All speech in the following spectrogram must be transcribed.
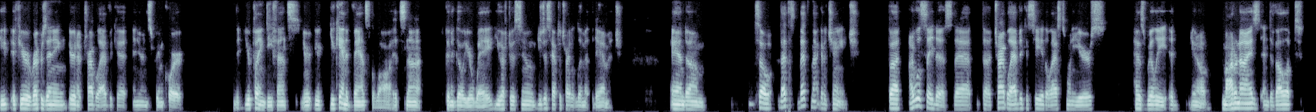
you, if you're representing, you're in a tribal advocate and you're in the Supreme Court, you're playing defense. You're you you can't advance the law. It's not going to go your way. You have to assume. You just have to try to limit the damage, and um, so that's that's not going to change. But I will say this: that the tribal advocacy of the last twenty years has really, you know, modernized and developed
